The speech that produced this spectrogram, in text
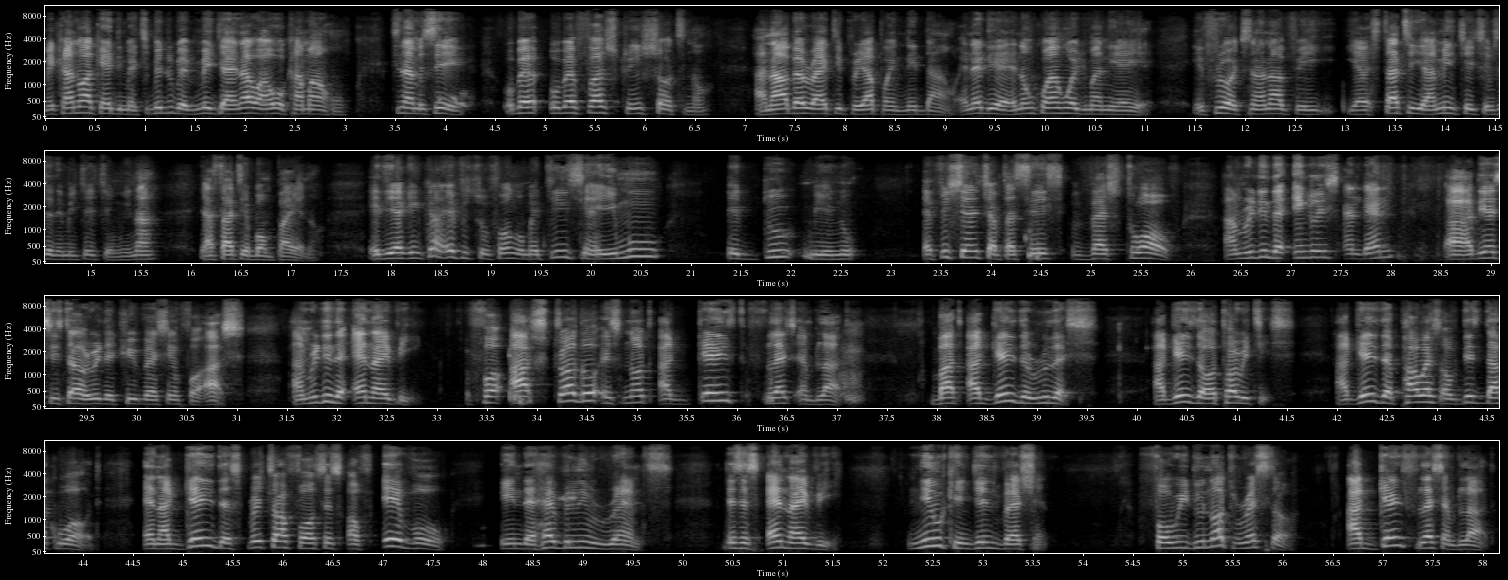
mɛka no aka di m'akyi bɛdu baabi mɛgya na wɔn a wɔwɔ kama ho. Ti na mɛ sɛ ɔbɛ ɔbɛfa screenshot no. anaa write prayer point ne down. Ɛnɛ deɛ ɛno nko aho adwuma ne yɛyɛ. Efiri ɔkyina na afei yɛ start yɛ ami nkyɛnkyɛn sɛ ne mi mu na yɛ start yɛ bɔ mpaeɛ no. Edi yɛ kenkan efisofo nwoma edu Ephesians chapter six verse twelve. I'm reading the English and then uh, dear sister will read the Twi version for us. I'm reading the NIV. For our struggle is not against flesh and blood, but against the rulers, against the authorities, against the powers of this dark world, and against the spiritual forces of evil in the heavenly realms. This is NIV, New King James Version. For we do not wrestle against flesh and blood,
